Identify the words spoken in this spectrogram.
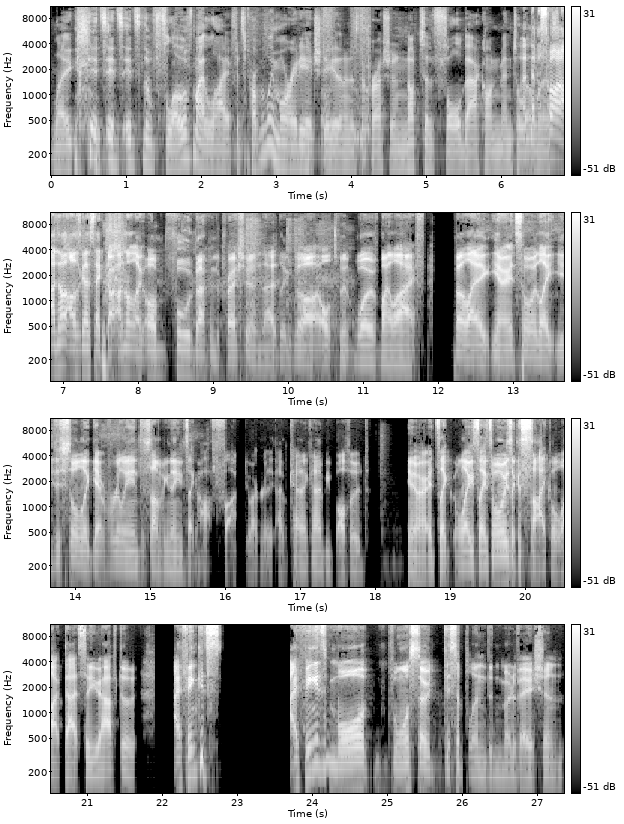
Like it's it's it's the flow of my life. It's probably more ADHD than it is depression. Not to fall back on mental uh, And illness. That's why I. I was gonna say I'm not like oh, I'm falling back on depression. That like the ultimate woe of my life. But like you know, it's sort of like you just sort of like get really into something, and then it's like, oh fuck, do I really? I can I can I be bothered? You know, it's like like it's like it's always like a cycle like that. So you have to. I think it's. I think it's more more so discipline than motivation.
